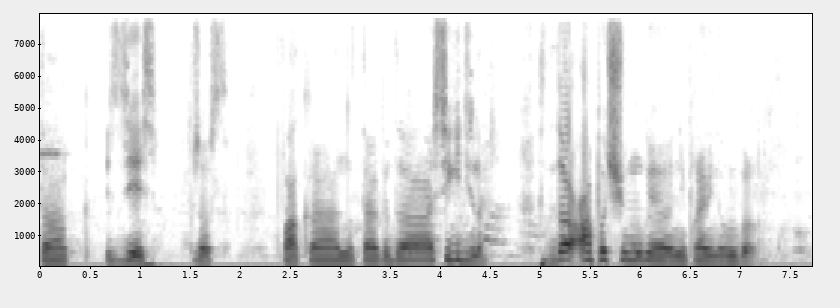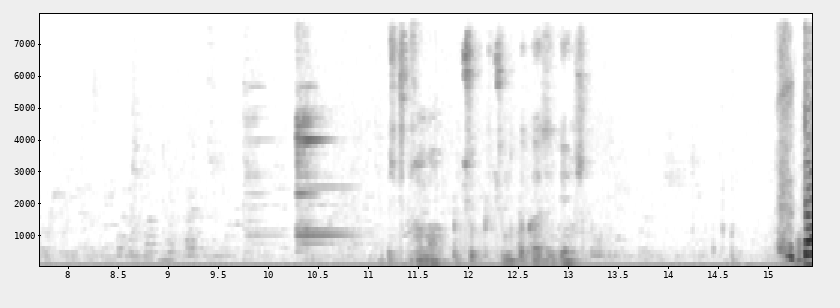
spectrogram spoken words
Так, здесь, пожалуйста. Пока, ну тогда середина. Да, а почему я неправильно выбрал? Почему, почему такая задержка? Да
